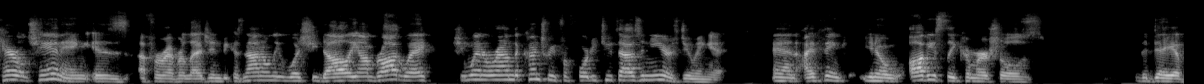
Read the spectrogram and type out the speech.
Carol Channing is a forever legend because not only was she Dolly on Broadway, she went around the country for 42,000 years doing it. And I think, you know, obviously commercials, the day of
